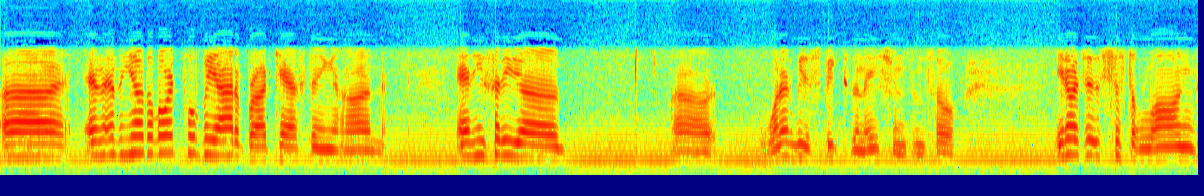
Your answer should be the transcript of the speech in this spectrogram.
Uh, and, and you know, the Lord pulled me out of broadcasting on, and He said He uh, uh, wanted me to speak to the nations, and so, you know, it's, it's just a long,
